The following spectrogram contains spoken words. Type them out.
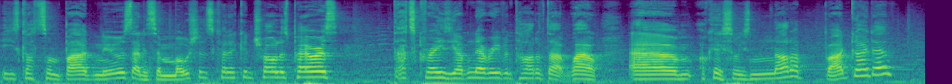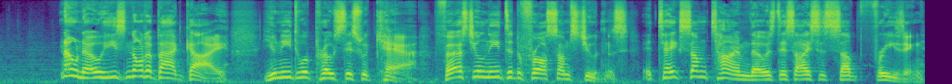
he's got some bad news and his emotions kind of control his powers. That's crazy. I've never even thought of that. Wow. Um, okay, so he's not a bad guy then? No, no, he's not a bad guy. You need to approach this with care. First, you'll need to defrost some students. It takes some time, though, as this ice is sub-freezing.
